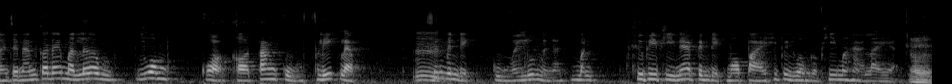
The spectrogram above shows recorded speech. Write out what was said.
หลังจากนั้นก็ได้มาเริ่มร่วมก่อก่อตั้งกลุ่มฟลิกแลบอืมซึ่งเป็นเด็กกลุ่มวัยรุ่นเหมือนกัน มันคือพีพีเนี่ยเป็นเด็กมปลายที่ไปรวมกับพี่มหาลัยอะเออ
